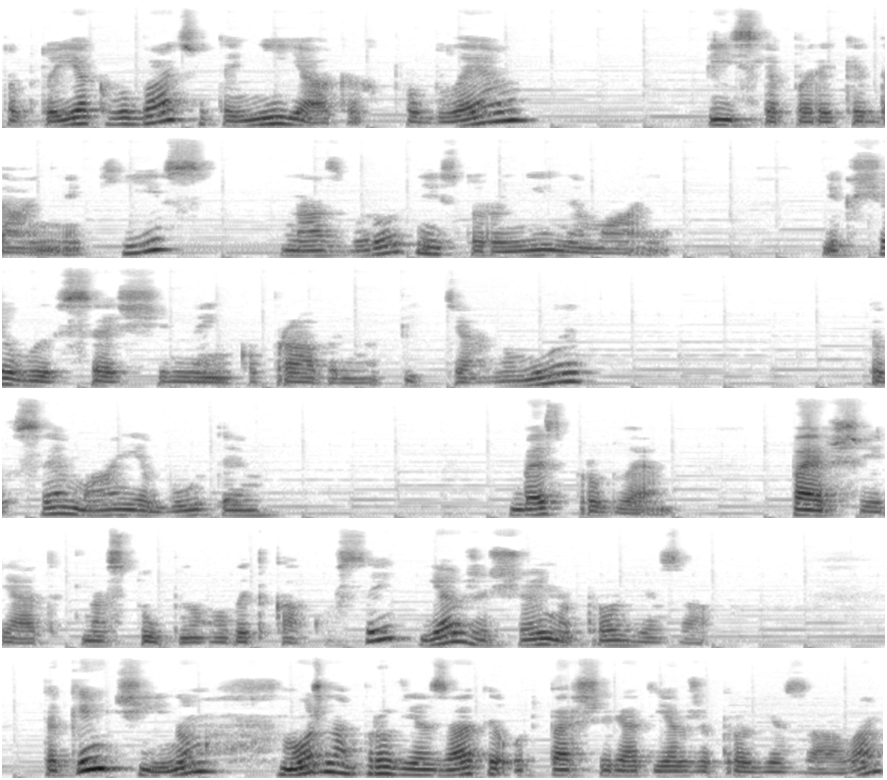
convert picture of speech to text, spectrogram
Тобто, як ви бачите, ніяких проблем після перекидання кіс на зворотній стороні немає. Якщо ви все щільненько правильно підтягнули, то все має бути без проблем. Перший ряд наступного витка коси я вже щойно пров'язала. Таким чином, можна пров'язати, от перший ряд я вже пров'язала,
